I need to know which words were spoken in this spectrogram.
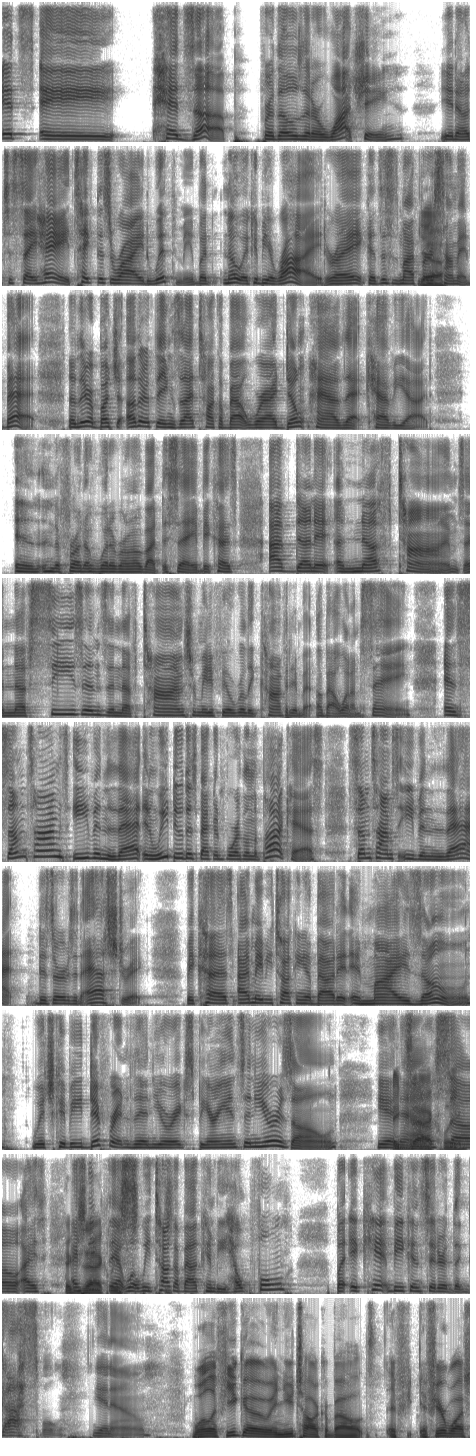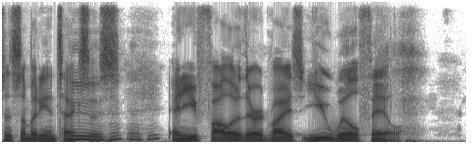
it's a heads up for those that are watching, you know, to say, hey, take this ride with me. But no, it could be a ride, right? Because this is my first Yeah. time at bat. Now, there are a bunch of other things that I talk about where I don't have that caveat in, in the front of whatever I'm about to say because I've done it enough times, enough seasons, enough times for me to feel really confident about, what I'm saying. And sometimes even that, and we do this back and forth on the podcast, sometimes even that deserves an asterisk because I may be talking about it in my zone, which could be different than your experience in your zone. You know? Exactly. So I, Exactly. I think that what we talk about can be helpful, but it can't be considered the gospel, you know? Well, if you go and you talk about if if you're watching somebody in Texas mm-hmm, mm-hmm. and you follow their advice, you will fail.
